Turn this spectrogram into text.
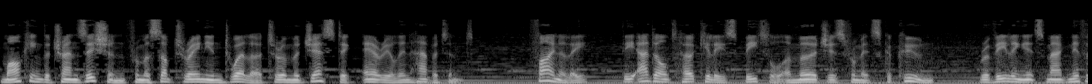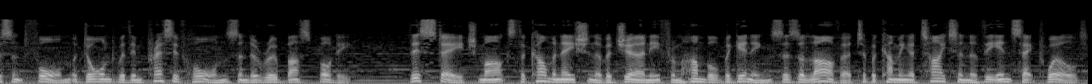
marking the transition from a subterranean dweller to a majestic aerial inhabitant. Finally, the adult Hercules beetle emerges from its cocoon, revealing its magnificent form adorned with impressive horns and a robust body. This stage marks the culmination of a journey from humble beginnings as a larva to becoming a titan of the insect world,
